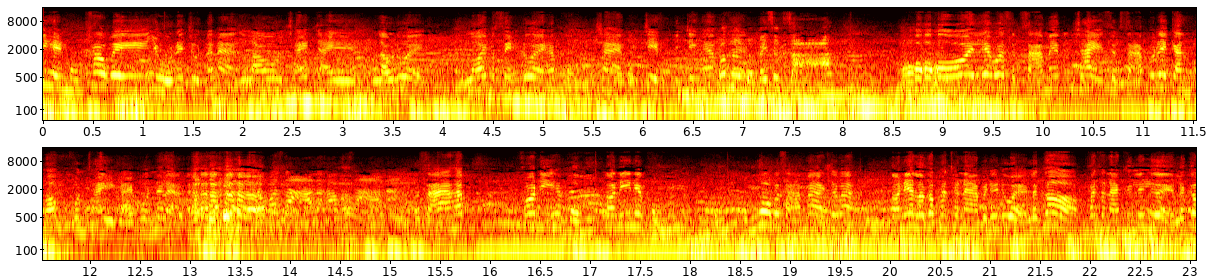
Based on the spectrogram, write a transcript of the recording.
ที่เห็นผมเข้าไปอยู่ในจุดนั้นน่ะ เราใช้ใจเราด้วยร้อยเปอร์เซ็นต์ด้วยครับผม ใช่ผมจีบจริงๆครับก็คือเหมือนไปศึกษา โอ้โหเรียกว่าศึกษาไม่ใช่ศึกษาไปด้วยกันพร้อมคนไทยอีกหลายคนนั่นแหละ แล้วภาษาล่ะคะภาษาน่ะภาษาครับ ข้อดีครับผม ตอนนี้เนี่ยผมผมผมผม โง่ภาษามากใช่ป่ะ ตอนนี้เราก็พัฒนาไปเรื่อยๆแล้วก็พัฒนาขึ้นเรื่อย ๆ แล้วก็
